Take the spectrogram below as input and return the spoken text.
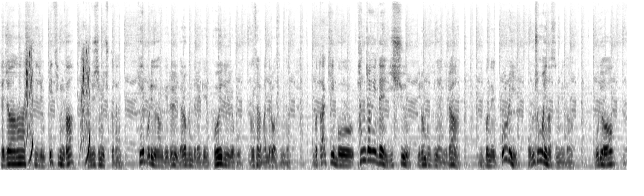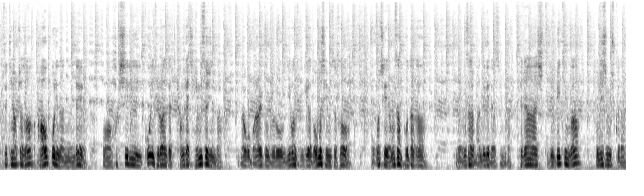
대전 하나시티즌 B팀과 전주시민 축구단 K브리그 경기를 여러분들에게 보여드리려고 영상을 만들어 봤습니다. 뭐 딱히 뭐 판정이 된 이슈 이런 부분이 아니라 이번에 골이 엄청 많이 났습니다 무려 두 팀 합쳐서 9골이 났는데 와 확실히 골이 들어가니까 경기가 재밌어진다 라고 말할 정도로 이번 경기가 너무 재밌어서 오코치가 영상 보다가 이 영상을 만들게 되었습니다. 대전 하나시티즌 B팀과 전주시민 축구단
